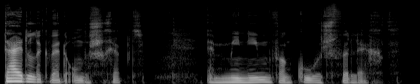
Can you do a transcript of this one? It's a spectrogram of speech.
tijdelijk werden onderschept en miniem van koers verlegd.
